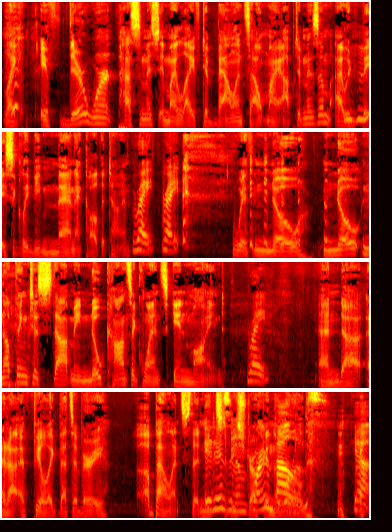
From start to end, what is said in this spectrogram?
Like, if there weren't pessimists in my life to balance out my optimism, I would basically be manic all the time Right, right. with no, no, nothing to stop me, no consequence in mind. right. And, uh, and I feel like that's a very, a balance that needs to be struck in the balance. world. yeah.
